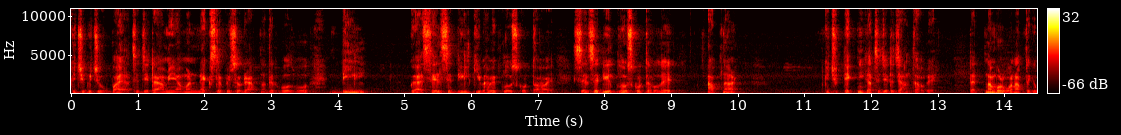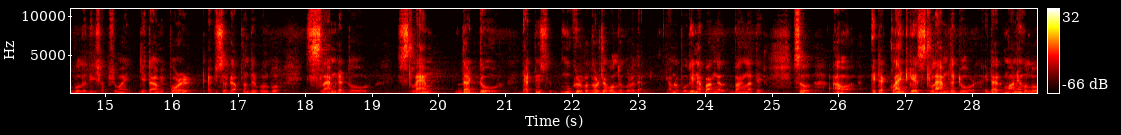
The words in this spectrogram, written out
কিছু কিছু উপায় আছে, যেটা আমি আমার নেক্সট এপিসোডে আপনাদের বলব। ডিল সেলসের ডিল কীভাবে ক্লোজ করতে হয়? সেলসের ডিল ক্লোজ করতে হলে আপনার কিছু টেকনিক আছে যেটা জানতে হবে। দ্যাট নাম্বার ওয়ান আপনাকে বলে দিই সবসময়, যেটা আমি পরের এপিসোডে আপনাদের বলব slam the door slam the door that means মুখের উপর দরজা বন্ধ করে দেন। আমরা বলি না বাঙ্গাল, বাংলাতে। সো এটা ক্লায়েন্টকে স্ল্যাম দ্য ডোর এটার মানে হলো,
